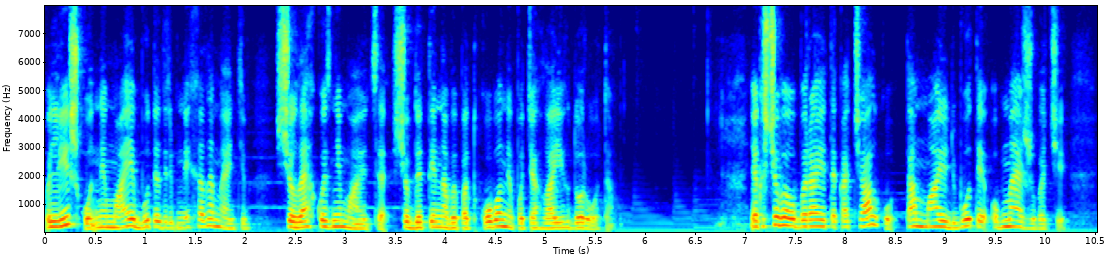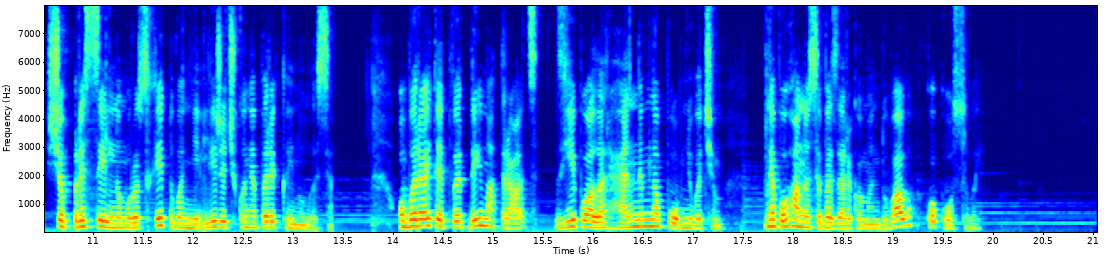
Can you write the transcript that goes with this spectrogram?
В ліжку не має бути дрібних елементів, що легко знімаються, щоб дитина випадково не потягла їх до рота. Якщо ви обираєте качалку, там мають бути обмежувачі, щоб при сильному розхитуванні ліжечко не перекинулося. Обирайте твердий матрац з гіпоалергенним наповнювачем. Непогано себе зарекомендував кокосовий.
